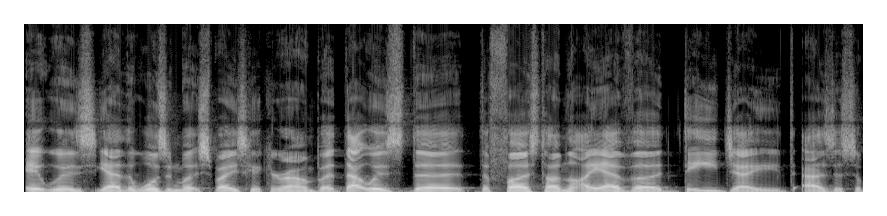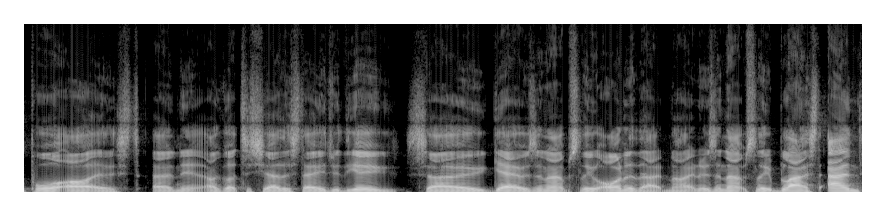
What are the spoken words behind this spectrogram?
it was, yeah, there wasn't much space kicking around, but that was the the first time that I ever DJ'd as a support artist, and it, I got to share the stage with you. So yeah, it was an absolute honor that night, and it was an absolute blast. And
